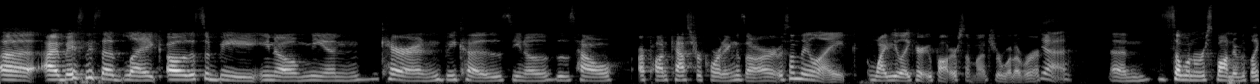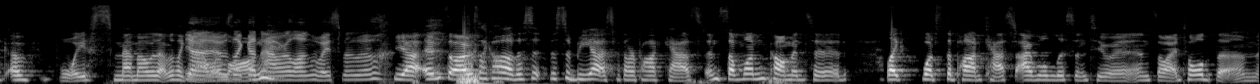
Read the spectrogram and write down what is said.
uh, I basically said like, oh, this would be you know me and Karen because you know this is how our podcast recordings are. It was something like, why do you like Harry Potter so much or whatever. Yeah, And someone responded with like a voice memo that was like an yeah, hour it was like an hour long voice memo. Yeah, and so I was like, oh, this this would be us with our podcast. And someone commented, like, what's the podcast? I will listen to it. And so I told them,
